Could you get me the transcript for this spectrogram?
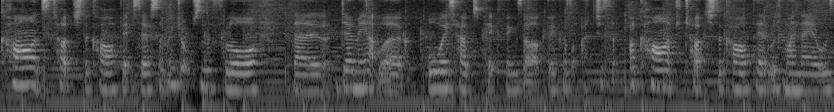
can't touch the carpet, so if something drops on the floor, then Demi at work always helps pick things up because I just I can't touch the carpet with my nails.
